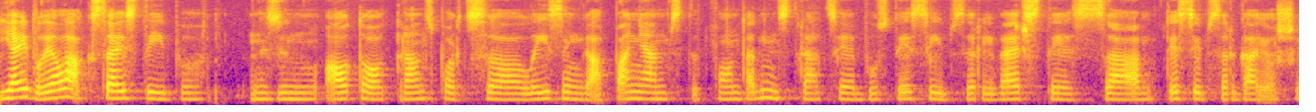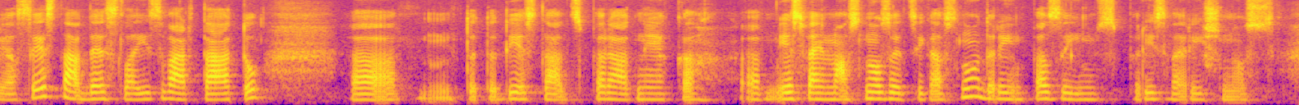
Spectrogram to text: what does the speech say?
Ja ir lielāka saistība, nezinu, autotransports līzingā paņemts, tad fonda administrācijai būs tiesības arī vērsties tiesību sargājošajās iestādēs, lai izvērtētu tad, tad iestādes parādnieka iespējamās noziedzīgās nodarījuma pazīmes par izvairīšanos no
